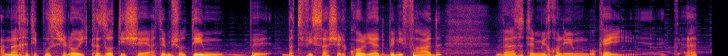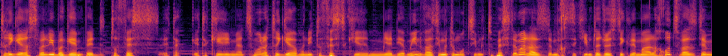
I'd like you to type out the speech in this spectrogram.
המערכת טיפוס שלו היא כזאתי שאתם שולטים ב, בתפיסה של כל יד בנפרד ואז אתם יכולים אוקיי הטריגר השמאלי ב gamepad תופס את, הקיר עם יד שמאל הטריגר הימני תופס את הקיר עם יד ימין ואז אם אתם רוצים לטפס למעלה אז אתם מחזיקים את הג'ויסטיק למעלה לחוץ ואז אתם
